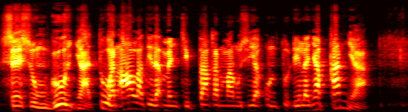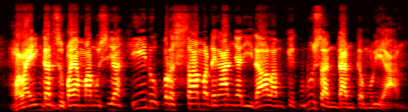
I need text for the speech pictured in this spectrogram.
Sesungguhnya Tuhan Allah tidak menciptakan manusia untuk dilenyapkannya, melainkan supaya manusia hidup bersama dengannya di dalam kekudusan dan kemuliaan.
